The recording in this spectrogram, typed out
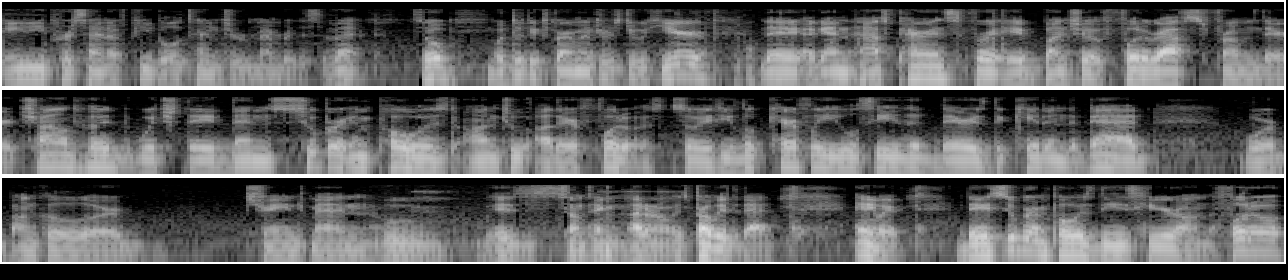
80% of people tend to remember this event. So what did experimenters do here? They again asked parents for a bunch of photographs from their childhood, which they then superimposed onto other photos. So if you look carefully, you will see that there's the kid and the dad, or uncle, or strange man who is something, I don't know, it's probably the dad. Anyway, they superimposed these here on the photo,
